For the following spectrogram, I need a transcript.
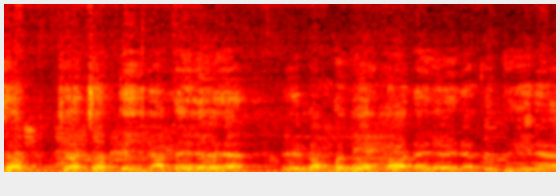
ชมเชิญชมกิจกรรมได้เลยนะหรือลงทะเบียนก่อนได้เลยนะคุณพี่นะ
